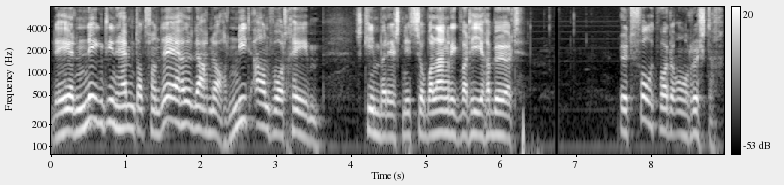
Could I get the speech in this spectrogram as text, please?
De heer 19 hebben tot vandaag de dag nog niet antwoord gegeven. Schimber is niet zo belangrijk wat hier gebeurt. Het volk wordt onrustig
